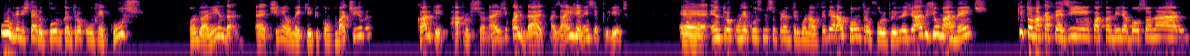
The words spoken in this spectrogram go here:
O Ministério Público entrou com recurso, quando ainda é, tinha uma equipe combativa. Claro que há profissionais de qualidade, mas há ingerência política é, entrou com recurso no Supremo Tribunal Federal contra o foro privilegiado, Gilmar Mendes, que toma cafezinho com a família Bolsonaro,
